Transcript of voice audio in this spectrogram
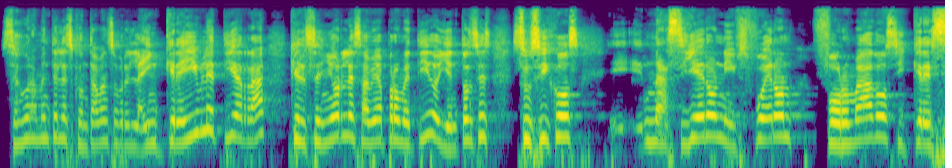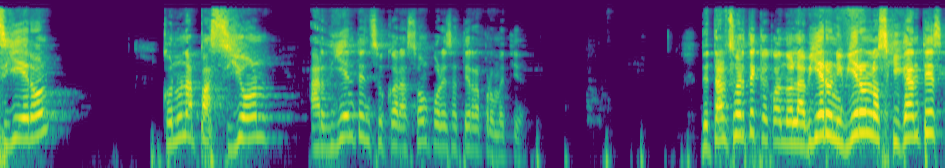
Seguramente les contaban sobre la increíble tierra que el Señor les había prometido y entonces sus hijos eh, nacieron y fueron formados y crecieron con una pasión ardiente en su corazón por esa tierra prometida. De tal suerte que cuando la vieron y vieron los gigantes,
